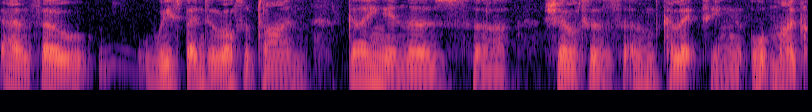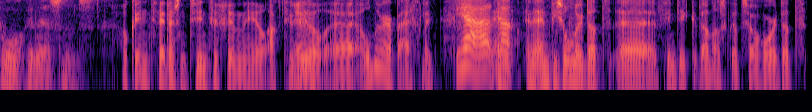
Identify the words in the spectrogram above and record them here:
And so we spent a lot of time going in those uh, shelters and collecting microorganisms. Ook in 2020 een heel actueel ja. uh, onderwerp eigenlijk. Ja, nou. en, en, en, bijzonder dat uh, vind ik dan, als ik dat zo hoor, dat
